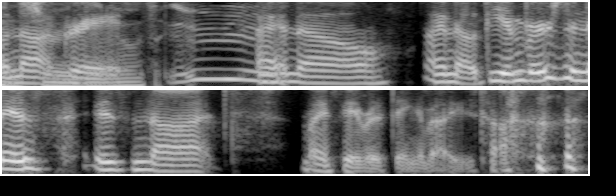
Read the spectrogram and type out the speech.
Oh, not great. You know? Like, "Ugh." I know. I know. The inversion is, is not my favorite thing about Utah.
